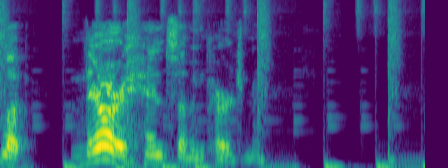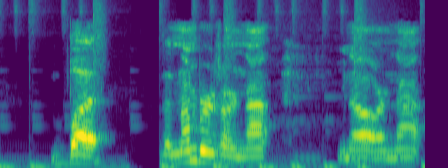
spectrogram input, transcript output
look, there are hints of encouragement, but the numbers are not, you know, are not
